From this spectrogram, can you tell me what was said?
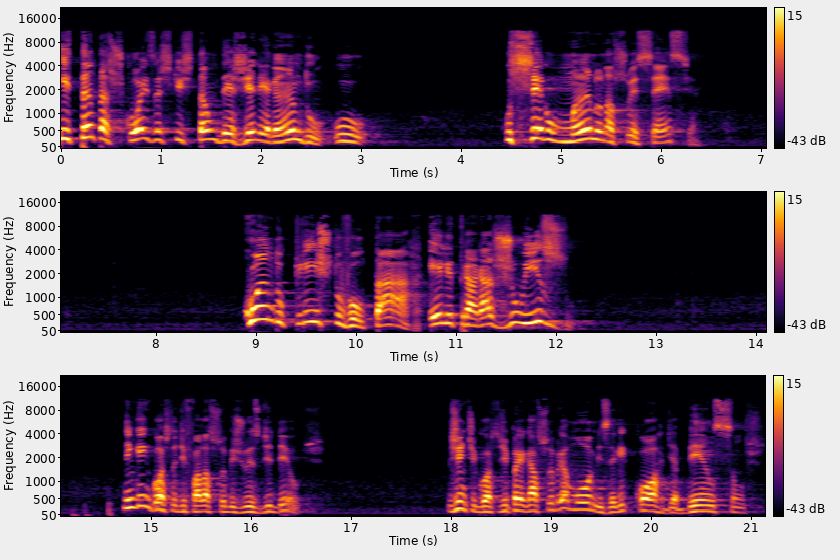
e tantas coisas que estão degenerando o, o ser humano na sua essência. Quando Cristo voltar, ele trará juízo. Ninguém gosta de falar sobre juízo de Deus. A gente gosta de pregar sobre amor, misericórdia, bênçãos,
